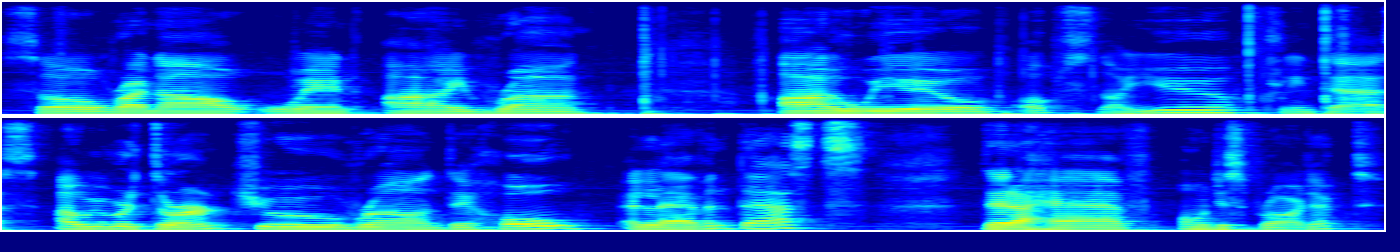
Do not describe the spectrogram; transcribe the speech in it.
So right now when I run, I will, oops, not you, clean test. I will return to run the whole 11 tests that I have on this project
